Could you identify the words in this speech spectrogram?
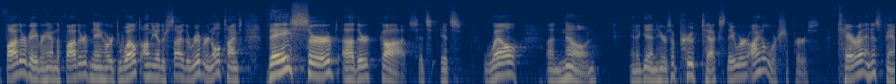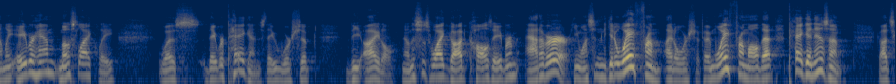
the father of Abraham, the father of Nahor, dwelt on the other side of the river in old times. They served other gods. It's, it's well uh, known. And again, here's a proof text. They were idol worshippers. Terah and his family, Abraham most likely, was they were pagans. They worshiped the idol. Now, this is why God calls Abram out of Ur. He wants him to get away from idol worship and away from all that paganism. God's,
